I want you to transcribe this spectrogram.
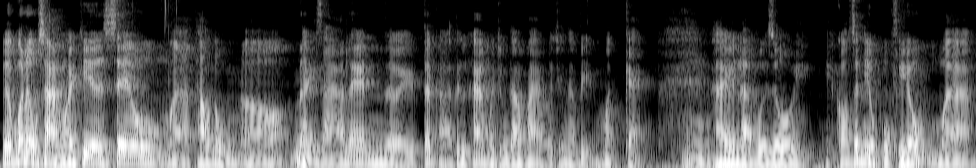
việc bất động sản ngoài kia sale mà thao túng nó đẩy ừ. giá lên rồi tất cả thứ khác mà chúng ta vào là chúng ta bị mắc kẹt ừ. hay là vừa rồi thì có rất nhiều cổ phiếu mà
